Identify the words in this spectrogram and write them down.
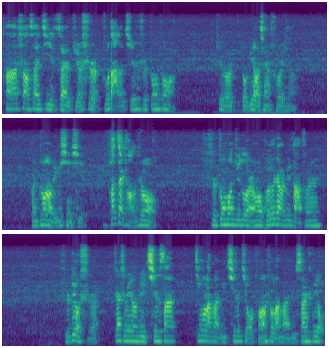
他上赛季在爵士主打的其实是中锋啊，这个有必要先说一下，很重要的一个信息。他在场的时候是中锋居多，然后回合占有率打分是六十，真实命中率七十三，进攻篮板率七十九，防守篮板率三十六，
